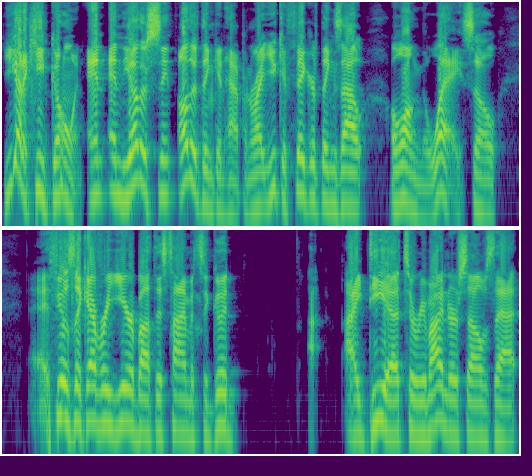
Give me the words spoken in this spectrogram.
you got to keep going. And and the other thing other thing can happen right? You can figure things out along the way. So it feels like every year about this time it's a good uh, idea to remind ourselves that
